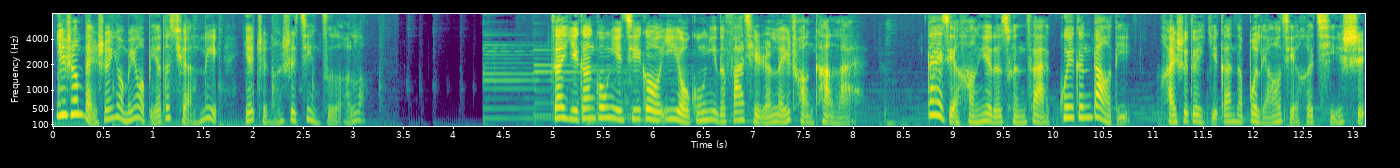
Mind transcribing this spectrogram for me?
医生本身又没有别的权利，也只能是尽责了。在乙肝公益机构“医友公益”的发起人雷闯看来，代检行业的存在归根到底还是对乙肝的不了解和歧视。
